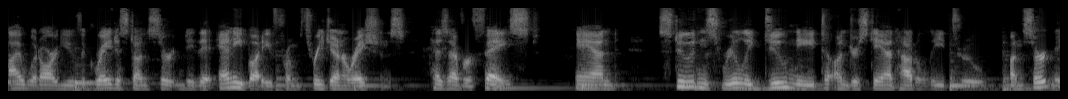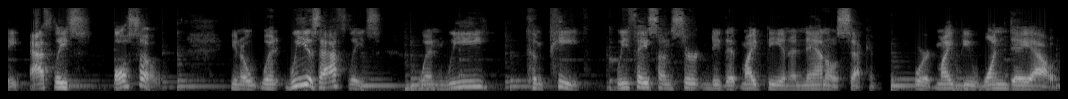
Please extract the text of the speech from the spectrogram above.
I would argue, the greatest uncertainty that anybody from three generations has ever faced. And students really do need to understand how to lead through uncertainty. Athletes also. You know, when we as athletes, when we compete, we face uncertainty that might be in a nanosecond or it might be one day out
